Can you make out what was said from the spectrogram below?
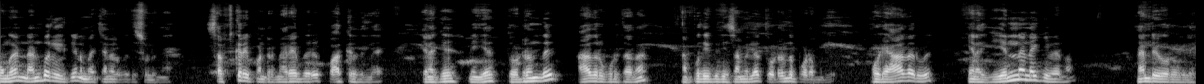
உங்கள் நண்பர்களுக்கு நம்ம சேனலை பற்றி சொல்லுங்கள் சப்ஸ்கிரைப் பண்ணுற நிறைய பேர் பார்க்குறதில்ல. எனக்கு நீங்கள் தொடர்ந்து ஆதரவு கொடுத்தா தான் நான் புதிய புதிய சமையலை தொடர்ந்து போட முடியும். உங்களுடைய ஆதரவு எனக்கு என்னென்னைக்கு வேணும்? நன்றி உறவுகளே.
